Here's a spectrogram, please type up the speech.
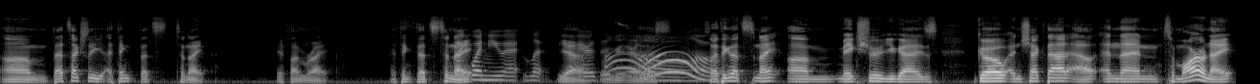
Um, that's actually, I think that's tonight, if I'm right. I think that's tonight. like when you uh, let yeah, air this. air this. Oh. So I think that's tonight. Um, make sure you guys go and check that out. And then tomorrow night,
